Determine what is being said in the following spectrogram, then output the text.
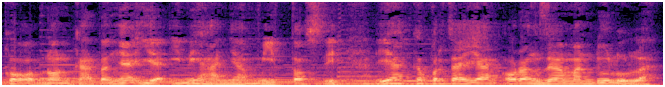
Konon katanya ya ini hanya mitos sih. Ya kepercayaan orang zaman dulu lah.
